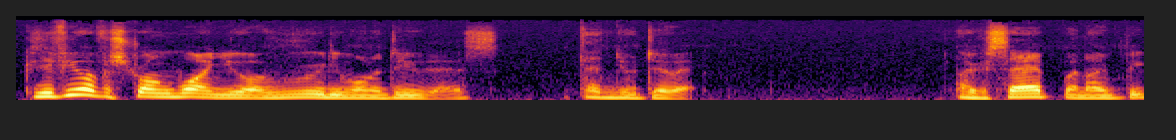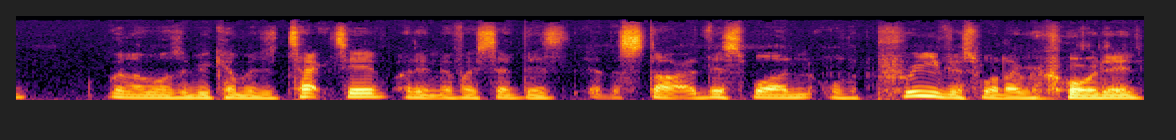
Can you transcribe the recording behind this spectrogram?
Because if you have a strong why and you really want to do this, then you'll do it. Like I said, when I be, when I wanted to become a detective, I don't know if I said this at the start of this one or the previous one I recorded.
